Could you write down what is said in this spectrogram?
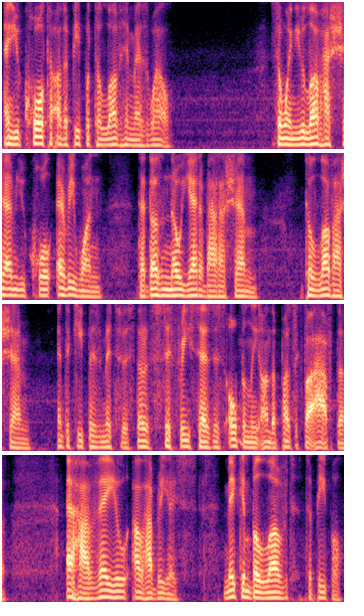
and you call to other people to love Him as well. So when you love Hashem, you call everyone that doesn't know yet about Hashem to love Hashem and to keep His mitzvahs. The Sifri says this openly on the pasuk for after. Ehaveyu al habriyos. Make him beloved to people.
